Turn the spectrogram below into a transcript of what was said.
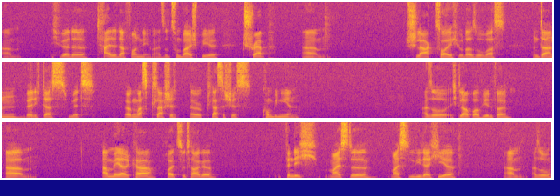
ähm, ich würde Teile davon nehmen. Also zum Beispiel Trap, ähm, Schlagzeug oder sowas. Und dann werde ich das mit irgendwas Klassi äh, Klassisches kombinieren. Also ich glaube auf jeden Fall, ähm, Amerika heutzutage finde ich meiste, meiste Lieder hier, ähm, also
